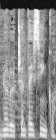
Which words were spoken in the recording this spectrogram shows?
85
